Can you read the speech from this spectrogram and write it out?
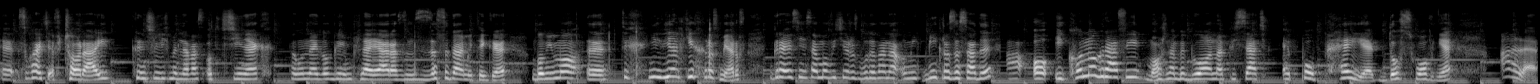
E, Słuchajcie, wczoraj kręciliśmy dla Was odcinek pełnego gameplaya razem z zasadami tej gry, bo mimo e, tych niewielkich rozmiarów, gra jest niesamowicie rozbudowana o mi- mikrozasady, a o ikonografii można by było napisać epopeję, dosłownie, ale,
